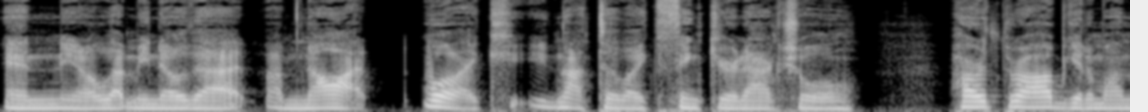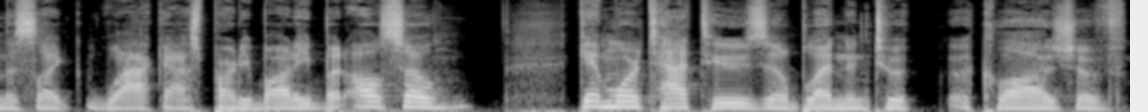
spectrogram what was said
and you know, let me know that I'm not well, like not to like think you're an actual heartthrob, get them on this like whack ass party body, but also get more tattoos. It'll blend into a, a collage of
